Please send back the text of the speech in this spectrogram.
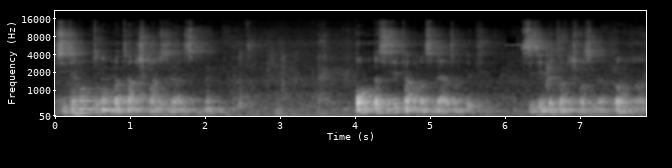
Sizin onunla tanışmanız lazım. Onun da sizi tanıması lazım dedi. Sizinle tanışması lazım. Allah Allah.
